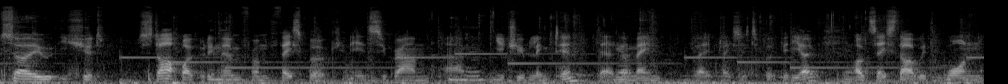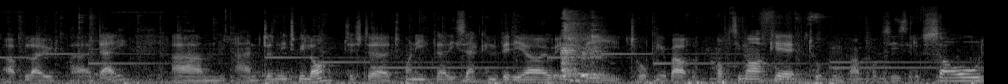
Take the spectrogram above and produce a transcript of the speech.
So you should start by putting them from Facebook, Instagram, um, Mhm. YouTube, LinkedIn. They're Yeah. the main pla- places to put video. Yeah. I would say start with one upload per day. Um, and it doesn't need to be long, just a 20 30 second video. It could be talking about the property market, talking about properties that have sold,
